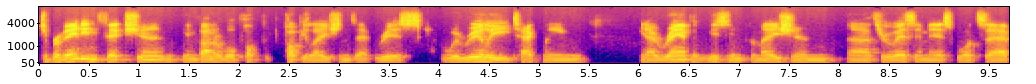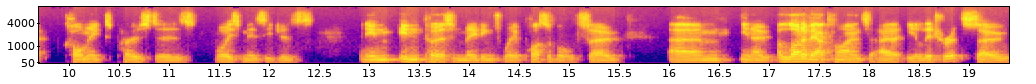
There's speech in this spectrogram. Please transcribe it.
to prevent infection in vulnerable pop- populations at risk. We're really tackling you know, rampant misinformation uh, through SMS, WhatsApp, comics, posters, voice messages, and in in-person meetings where possible. So, um, you know, a lot of our clients are illiterate, so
